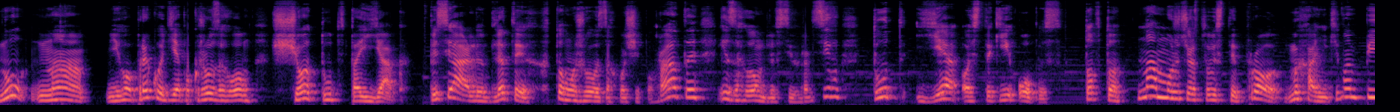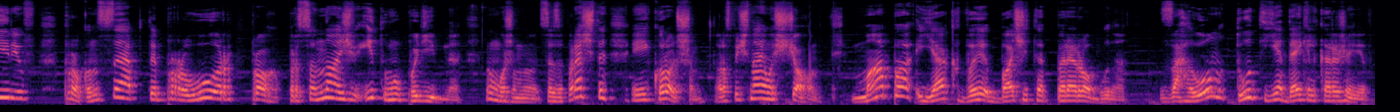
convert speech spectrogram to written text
Ну, на його прикладі я покажу загалом, що тут та як. Спеціально для тих, хто можливо захоче пограти, і загалом для всіх гравців, тут є ось такий опис. Тобто нам можуть розповісти про механіки вампірів, про концепти, про лор, про персонажів і тому подібне. Ми можемо це заперечити. І коротше, розпочинаємо з чого. Мапа, як ви бачите, перероблена. Загалом тут є декілька режимів.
